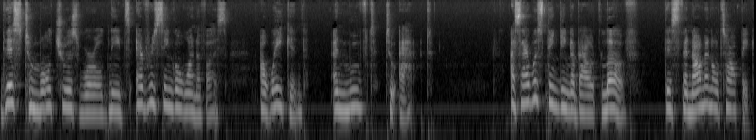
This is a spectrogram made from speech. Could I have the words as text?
This tumultuous world needs every single one of us awakened and moved to act. As I was thinking about love, this phenomenal topic,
